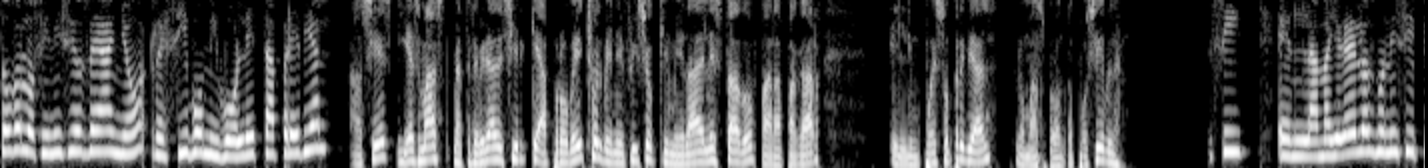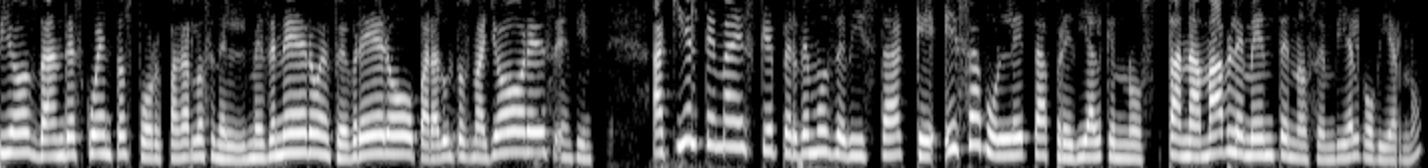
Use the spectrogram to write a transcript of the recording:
todos los inicios de año recibo mi boleta predial. Así es, y es más, me atrevería a decir que aprovecho el beneficio que me da el Estado para pagar el impuesto predial lo más pronto posible. Sí, en la mayoría de los municipios dan descuentos por pagarlos en el mes de enero, en febrero, o para adultos mayores, en fin. Aquí el tema es que perdemos de vista que esa boleta predial que nos tan amablemente nos envía el gobierno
